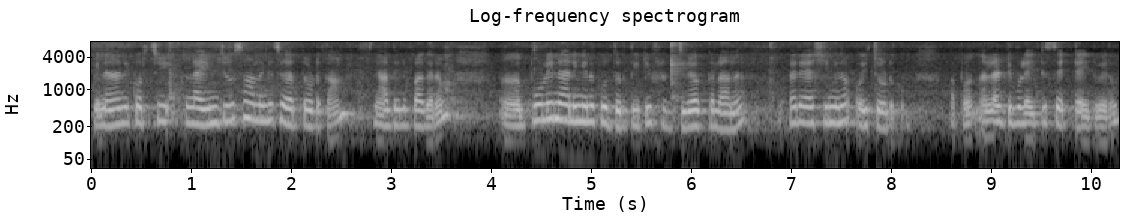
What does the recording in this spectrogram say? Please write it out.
പിന്നെ ഞാൻ കുറച്ച് ലൈം ജ്യൂസ് ആണെങ്കിൽ ചേർത്ത് കൊടുക്കാം. അതിന് പകരം പുളി ഞാനിങ്ങനെ കുതിർത്തിയിട്ട് ഫ്രിഡ്ജിൽ വെക്കലാണ്. ഒരു ഇങ്ങനെ ഒഴിച്ചു കൊടുക്കും. അപ്പോൾ നല്ല അടിപൊളിയായിട്ട് സെറ്റായിട്ട് വരും.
